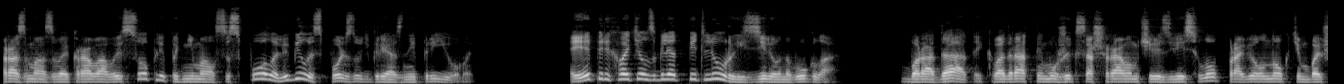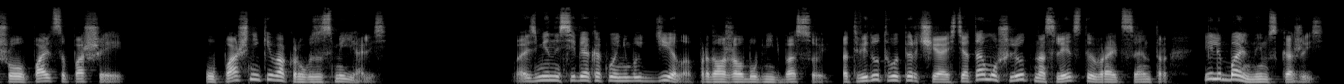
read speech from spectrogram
Размазывая кровавые сопли, поднимался с пола, любил использовать грязные приемы. Я перехватил взгляд Петлюры из зеленого угла. Бородатый, квадратный мужик со шрамом через весь лоб провел ногтем большого пальца по шее. Упашники вокруг засмеялись. «Возьми на себя какое-нибудь дело», — продолжал бубнить босой. «Отведут в оперчасть, а там ушлют наследство в райцентр. Или больным скажись».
